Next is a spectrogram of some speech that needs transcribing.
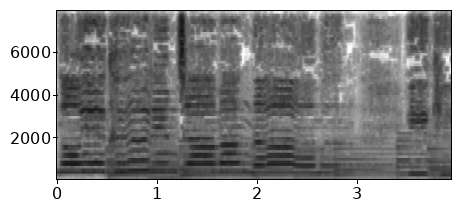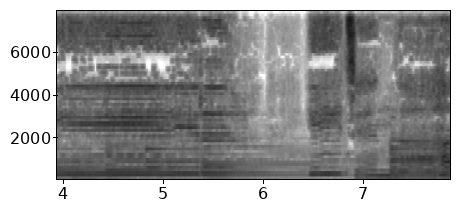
너의 그림자만 남은 이 길을 이젠 나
